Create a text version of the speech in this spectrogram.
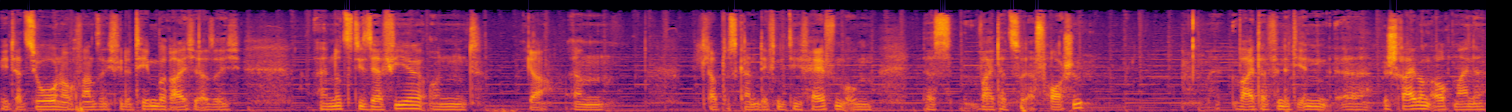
Meditation, auch wahnsinnig viele Themenbereiche. Also ich äh, nutze die sehr viel und ja, ähm, ich glaube, das kann definitiv helfen, um das weiter zu erforschen. Weiter findet ihr in der äh, Beschreibung auch meine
